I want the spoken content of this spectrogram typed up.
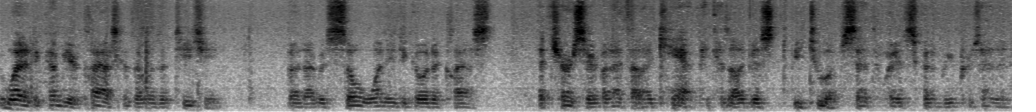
wanted to come to your class because I wasn't teaching, but I was so wanting to go to class at church there, but I thought I can't because I'll just be too upset the way it's going to be presented,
